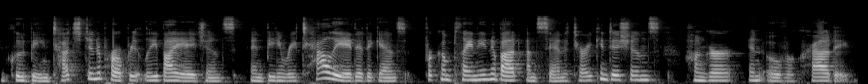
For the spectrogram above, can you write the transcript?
include being touched inappropriately by agents and being retaliated against for complaining about unsanitary conditions, hunger, and overcrowding.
